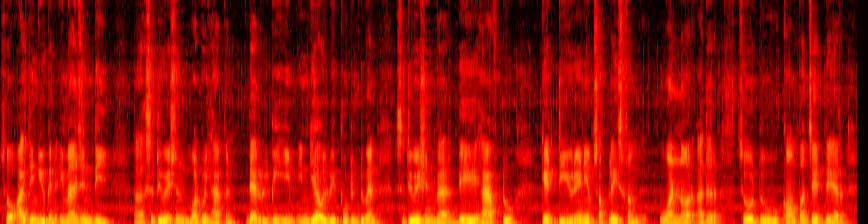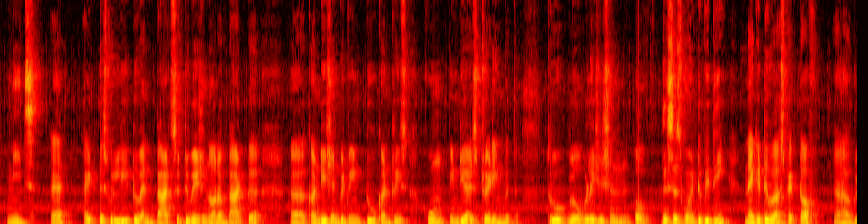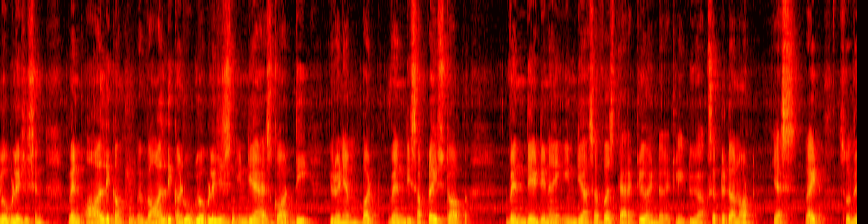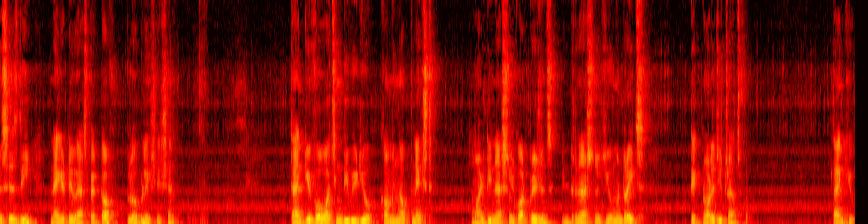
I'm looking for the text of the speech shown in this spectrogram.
So, I think you can imagine the uh, situation what will happen? There will be india will be put into a situation where they have to get the uranium supplies from one or other so to compensate their needs eh? right? This will lead to a bad situation or a bad uh, uh, condition between two countries whom india is trading with. Through globalization so this is going to be the negative aspect of uh, globalization. When all the company all the through globalization india has got the uranium. But when the supply stop when they deny india suffers directly or indirectly. Do you accept it or not? Yes right? So this is the negative aspect of globalization. Thank you for watching the video. Coming up next multinational corporations international human rights technology transfer. Thank you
